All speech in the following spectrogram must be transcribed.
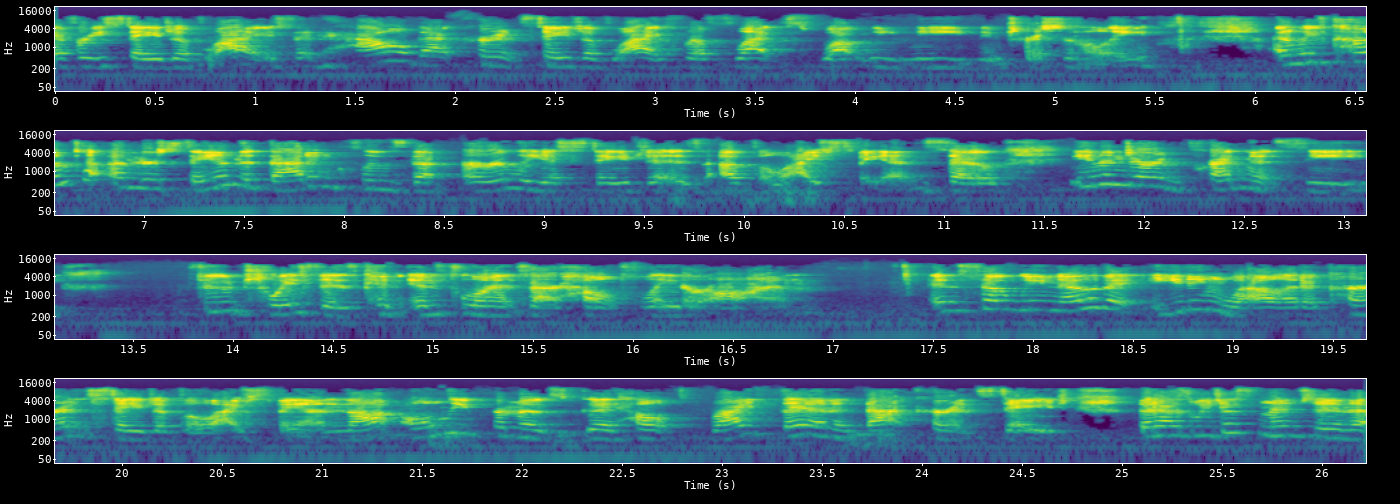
every stage of life and how that current stage of life reflects what we need nutritionally. And we've come to understand that that includes the earliest stages of the lifespan. So even during pregnancy, food choices can influence our health later on. And so we know that eating well at a current stage of the lifespan not only promotes good health right then at that current stage, but as we just mentioned, it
